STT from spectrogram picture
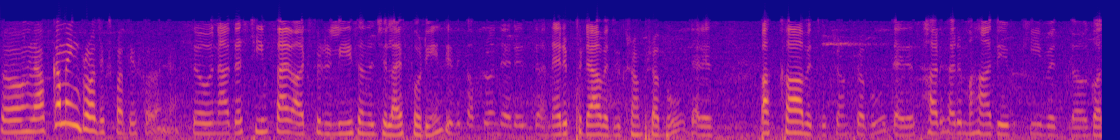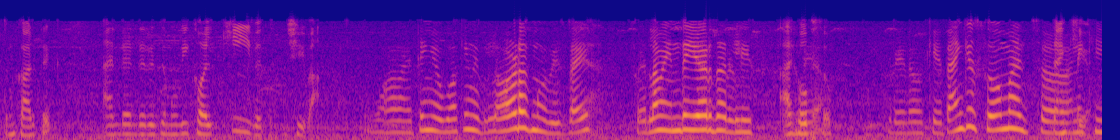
ஸோ உங்களோட அப்கமிங் ப்ராஜெக்ட்ஸ் பத்தி சொல்லுங்க. So now there's team 5 out for release on the july 14th இதுக்கப்புறம் is uh, Neruppuda with vikram prabhu. There is pakka with vikram prabhu there is har har mahadev ki with uh, gautam karthik and then there is a movie called key with jiva wow i think you're working with lot of movies right so எல்லாமே இந்த இயர் தான் ரிலீஸ் i hope so கிரேட் okay thank you so much Thank you. Nikki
